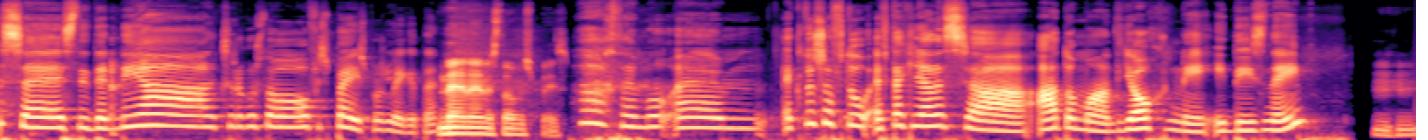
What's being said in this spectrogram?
σε, στην ταινία, ξέρω εγώ, στο Office Space, πώς λέγεται. Ναι, ναι, ναι, στο Office Space. Αχ, Θεέ μου. Ε, εκτός αυτού, 7.000 α, άτομα διώχνει η Disney. Μμμ.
